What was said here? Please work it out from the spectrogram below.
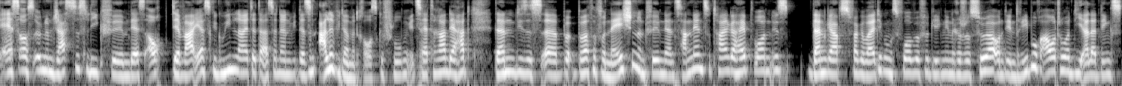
er ist aus irgendeinem Justice League Film, der ist auch, der war erst gegreenlightet, da ist er dann, wieder- da sind alle wieder mit rausgeflogen etc. Der hat dann dieses äh, Birth of a Nation, ein Film, der in Sundance total gehypt worden ist. Dann gab es Vergewaltigungsvorwürfe gegen den Regisseur und den Drehbuchautor, die allerdings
